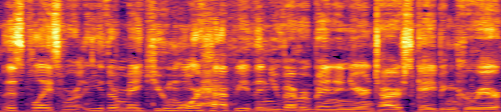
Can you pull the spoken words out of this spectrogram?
This place will either make you more happy than you've ever been in your entire scaping career,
